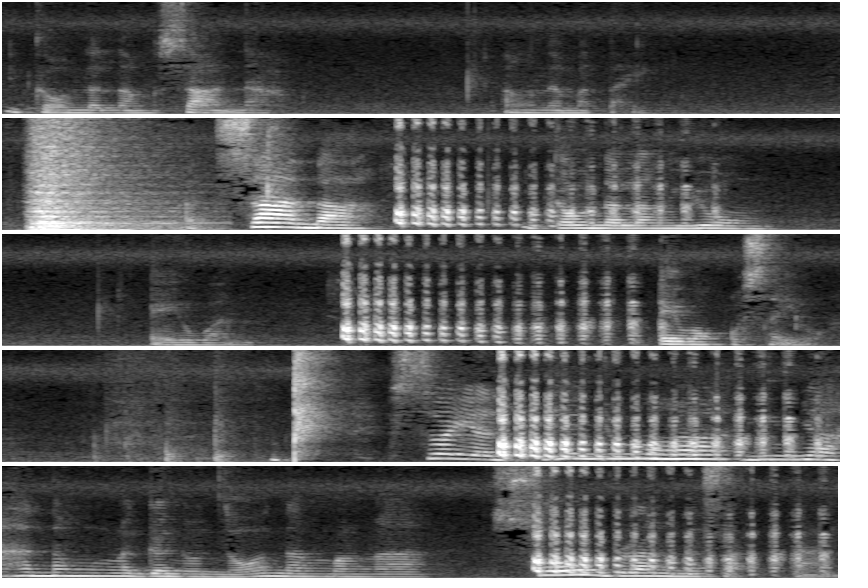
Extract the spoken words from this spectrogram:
ikaw na lang sana ang namatay. Sana ikaw na lang yung ewan. Ewan ko sa'yo. So, ayan. Yan yung mga linyahan ng mga ganun, no? Ng mga sobrang nasaktan.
